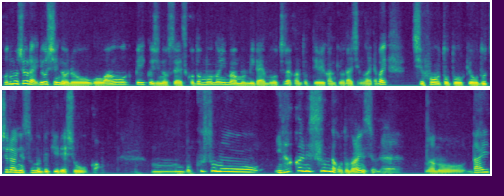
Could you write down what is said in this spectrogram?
子供将来、両親の老後、ワンオペ育児のストレス、子供の今も未来もどちらかにとって良い環境を大事に考えた場合、地方と東京、どちらに住むべきでしょうか。うん、僕、その、田舎に住んだことないんですよね。あの、大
